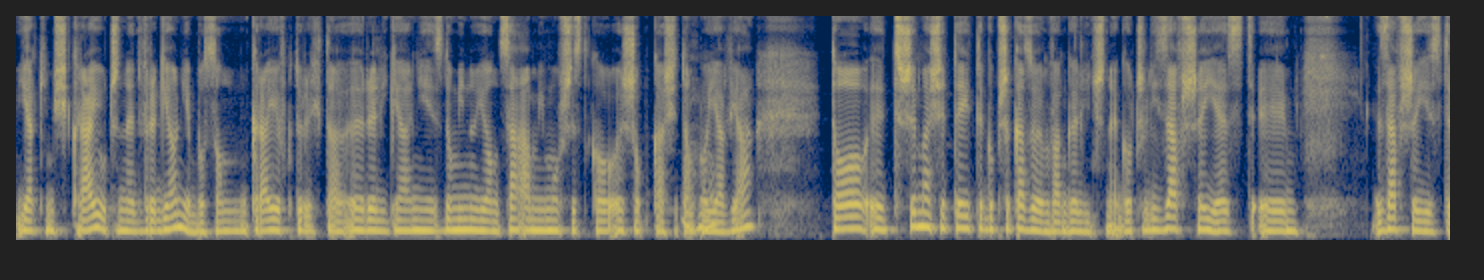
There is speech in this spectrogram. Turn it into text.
jakimś kraju, czy nawet w regionie, bo są kraje, w których ta religia nie jest dominująca, a mimo wszystko szopka się tam mhm. pojawia, to y, trzyma się tej, tego przekazu ewangelicznego, czyli zawsze jest. Y, zawsze jest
